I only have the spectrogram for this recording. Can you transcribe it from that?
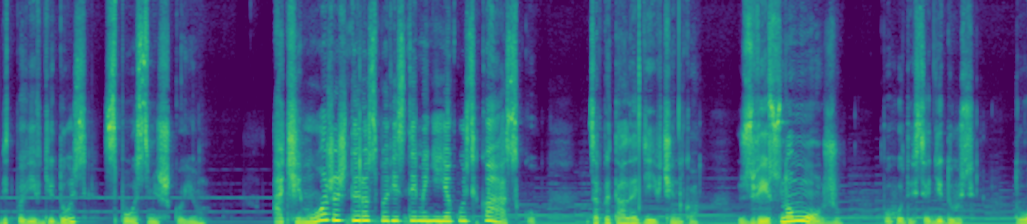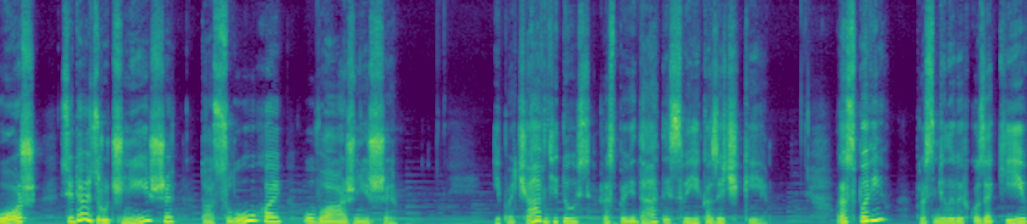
відповів дідусь з посмішкою. А чи можеш ти розповісти мені якусь казку? запитала дівчинка. Звісно, можу, погодився дідусь. Тож сідай зручніше та слухай уважніше. І почав дідусь розповідати свої казочки. Розповів про сміливих козаків,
